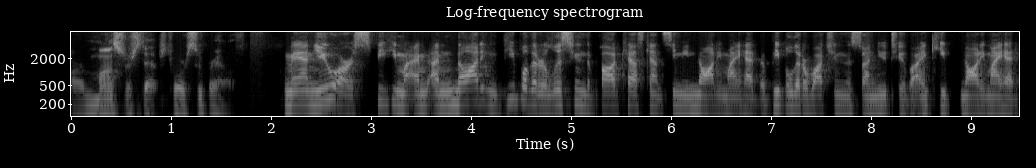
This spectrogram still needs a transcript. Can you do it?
are monster steps towards super health. Man, you are speaking. My, I'm, I'm nodding. People that are listening to the podcast can't see me nodding my head, but people that are watching this on YouTube, I keep nodding my head.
